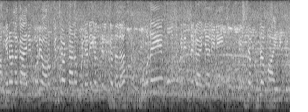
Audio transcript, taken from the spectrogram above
അങ്ങനെയുള്ള കാര്യം കൂടി ഉറപ്പിച്ചുകൊണ്ടാണ് മുന്നണികൾ നിൽക്കുന്നത്. മൂന്നേ കഴിഞ്ഞാൽ ഇനി നിശബ്ദമായിരിക്കും.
